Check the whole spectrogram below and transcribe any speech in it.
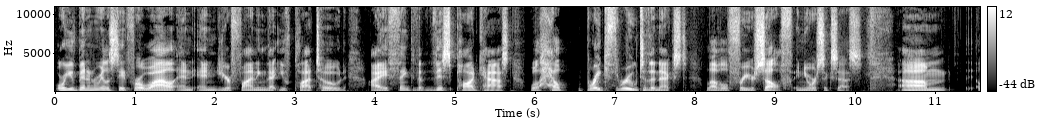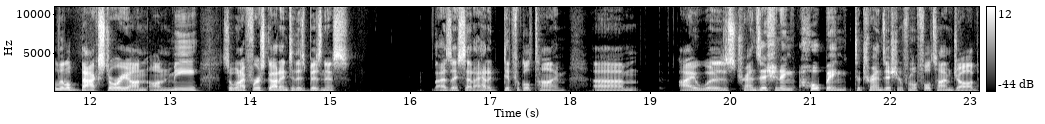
or you've been in real estate for a while and and you're finding that you've plateaued, I think that this podcast will help break through to the next level for yourself in your success. Um, a little backstory on on me. So when I first got into this business, as I said, I had a difficult time. Um, I was transitioning, hoping to transition from a full time job,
